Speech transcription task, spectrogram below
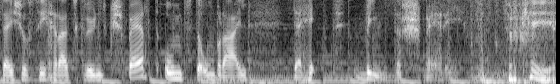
der ist aus Sicherheitsgründen gesperrt und der Umbreil, der hat Wintersperre. Verkehr.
